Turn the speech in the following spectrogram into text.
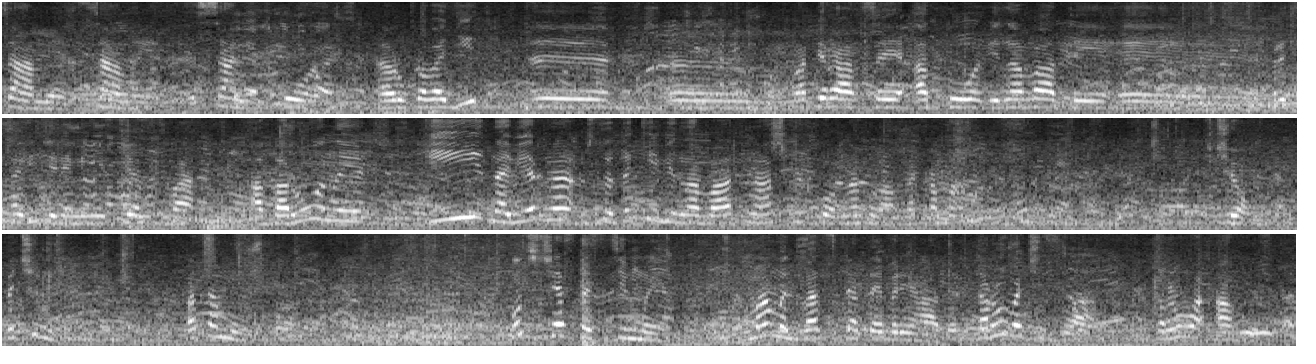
сами, сами, сами, кто э, руководит э, э, операцией АТО, виноваты э, представители Министерства обороны и, наверное, все-таки виноват наш Верховный Главнокомандующий. В чем-то. Почему? Потому что вот в частности мы, мамы 25-й бригады, 2 числа, 2 августа,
